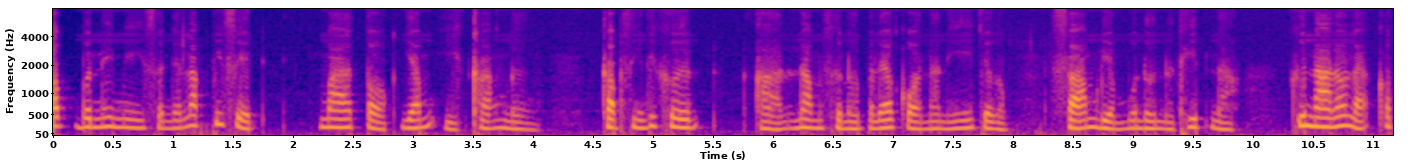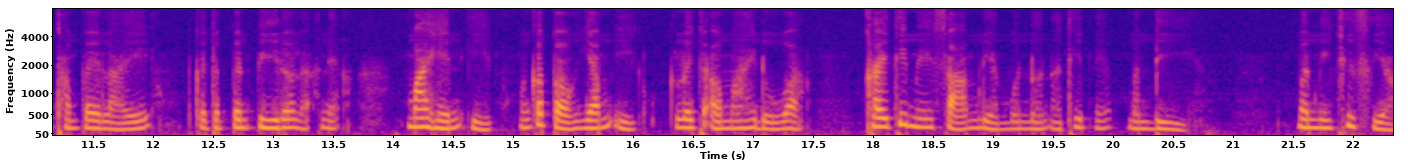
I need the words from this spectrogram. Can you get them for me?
ครับวันนี้มีสัญลักษณ์พิเศษมาตอกย้ำอีกครั้งหนึ่ง กับสิ่งที่เคยอ่านำเสนอไปแล้วก่อนหน้านี้เกี่ยวกับสามเหลี่ยมบนดวงอาทิตย์นะคือนานแล้วแหละก็ทำไปหลายก็จะเป็นปีแล้วแหละเนี่ยมาเห็นอีก มันก็ตอกย้ำอีกเลยจะเอามาให้ดูว่า ใครที่มีสามเหลี่ยมบนดวงอาทิตย์เนี่ยมันดี มันมีชื่อเสียง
